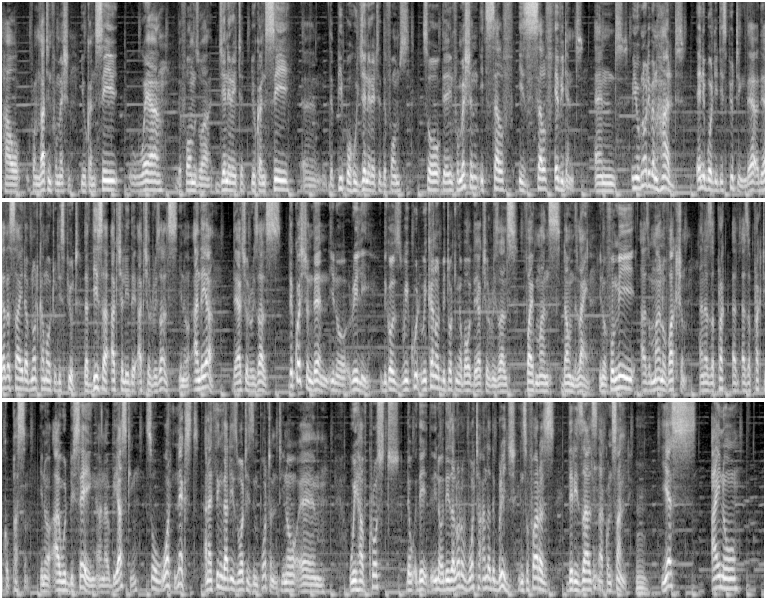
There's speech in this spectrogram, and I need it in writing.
how from that information you can see where the forms were generated. You can see um, the people who generated the forms. So the information itself is self-evident, and you've not even heard anybody disputing. The, the other side have not come out to dispute that these are actually the actual results, you know, and they are the actual results. The question then, you know, really, because we could, we cannot be talking about the actual results five months down the line. You know, for me as a man of action and as a prac- as a practical person, you know, I would be saying and I'll be asking, so what next? And I think that is what is important. You know, um, we have crossed the, the, you know, there's a lot of water under the bridge insofar as the results are concerned. Yes, I know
